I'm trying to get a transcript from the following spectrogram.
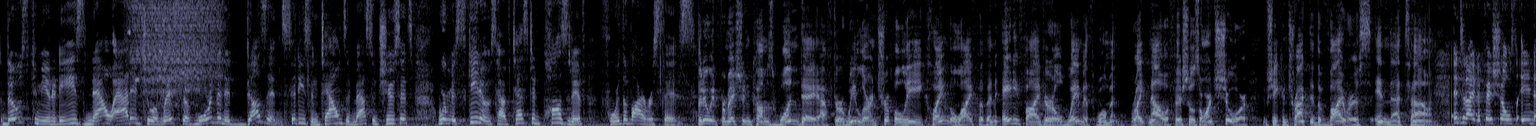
Those communities now added to a list of more than a dozen cities and towns in Massachusetts where mosquitoes have tested positive for the viruses. The new information comes one day after we learned triple E claimed the life of an 85 year old Weymouth woman. Right now, officials aren't sure if she contracted the virus in that town. And tonight, officials in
